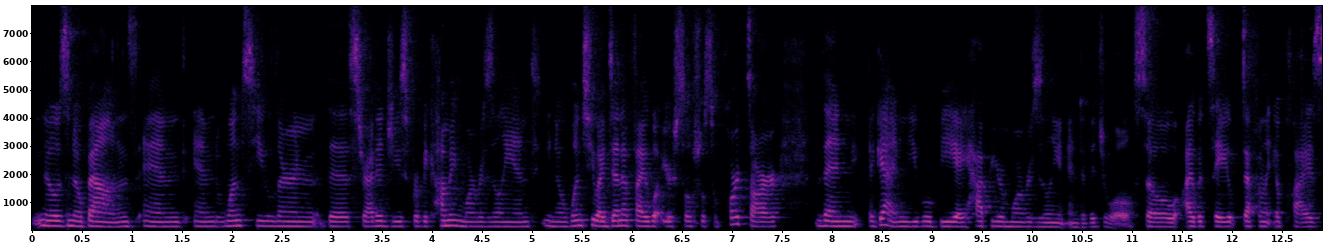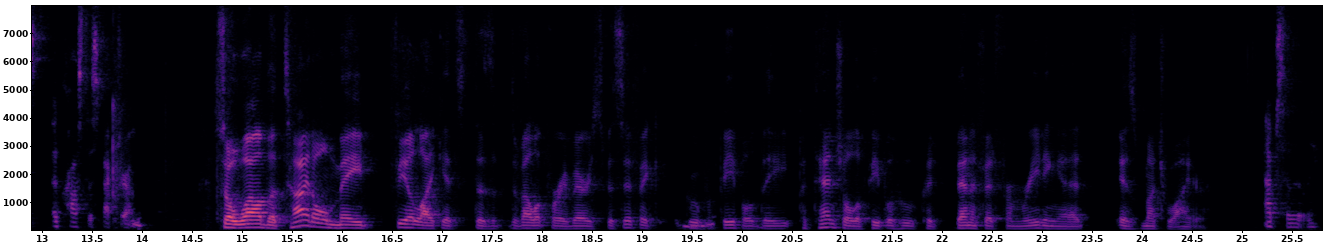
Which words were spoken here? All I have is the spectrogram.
knows no bounds. And and once you learn the strategies for becoming more resilient, you know, once you identify what your social supports are, then again, you will be a happier, more resilient individual. So I would say it definitely applies across the spectrum. So while the title may feel like it's developed for a very specific group of people, the potential of people who could benefit from reading it is much wider. Absolutely.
